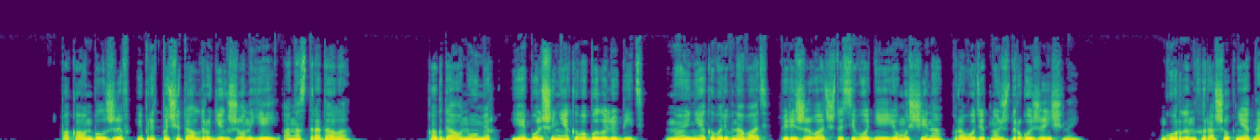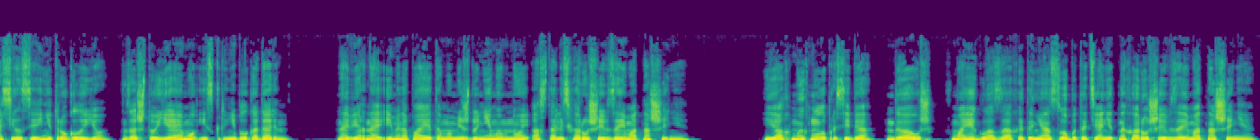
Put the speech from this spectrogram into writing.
Пока он был жив и предпочитал других жен ей, она страдала. Когда он умер, ей больше некого было любить, но и некого ревновать, переживать, что сегодня ее мужчина проводит ночь с другой женщиной. Гордон хорошо к ней относился и не трогал ее, за что я ему искренне благодарен. Наверное, именно поэтому между ним и мной остались хорошие взаимоотношения. Я хмыкнула про себя. Да уж, Моих глазах это не особо-то тянет на хорошие взаимоотношения.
